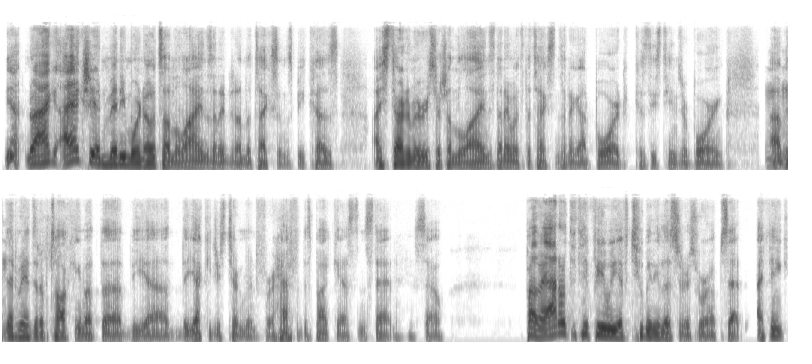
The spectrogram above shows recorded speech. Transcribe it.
Yeah, no, I, I actually had many more notes on the Lions than I did on the Texans because I started my research on the Lions, then I went to the Texans and I got bored because these teams are boring. Uh, but Mhm. then we ended up talking about the the uh, the Yucky Juice tournament for half of this podcast instead. So, by the way, I don't think we have too many listeners who are upset. I think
